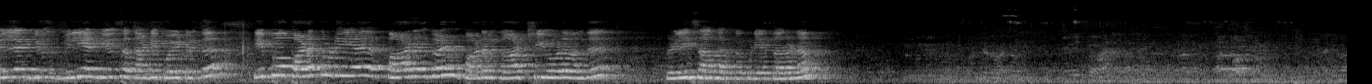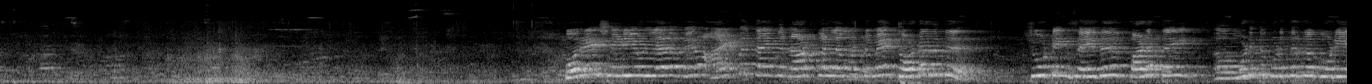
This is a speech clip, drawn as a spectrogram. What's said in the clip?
million views million வியூஸை தாண்டி போயிட்டு இருக்கு. இப்போ படத்துடைய ரிலீஸ் ஆக இருக்கக்கூடிய தருணம். ஒரே ஷெடியூல்ல வெறும் 55 நாட்கள்ல மட்டுமே தொடர்ந்து ஷூட்டிங் செய்து படத்தை முடித்து முடித்து கொடுத்திருக்கக்கூடிய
